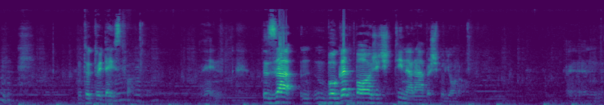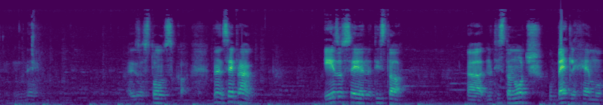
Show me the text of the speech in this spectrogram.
In To, to je dejstvo. In Za bogat božič ti ne rabiš milijonov. Ne, za stonsko. Ne, sej pravim, Jezus se je na tisto, uh, na tisto noč v Betlehemu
